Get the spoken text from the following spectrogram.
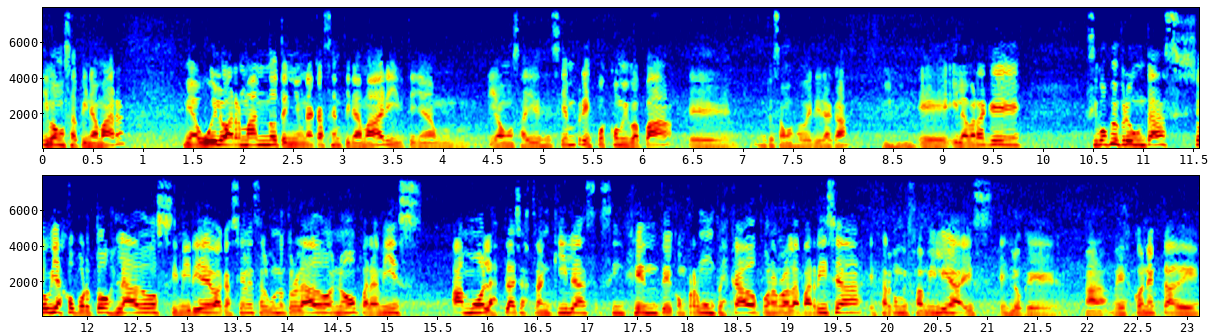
íbamos a Pinamar. Mi abuelo Armando tenía una casa en Pinamar y tenía íbamos ahí desde siempre. Y después con mi papá eh, empezamos a venir acá. Eh, y la verdad que si vos me preguntás, yo viajo por todos lados, si me iría de vacaciones a algún otro lado, no, para mí es, amo las playas tranquilas, sin gente, comprarme un pescado, ponerlo a la parrilla, estar con mi familia, es, es lo que nada, me desconecta de-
